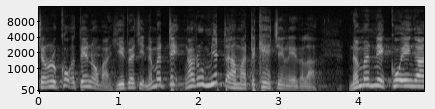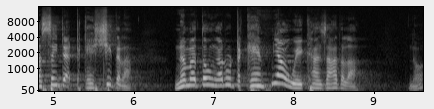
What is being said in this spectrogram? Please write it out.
ကျွန်တော်တို့ကိုယ့်အသင်းတော်မှာရည်တွက်ကြည့်နံပါတ်1ငါတို့မေတ္တာမှာတကယ်ကျင်လေသလား နံပါတ်2ကိုယ်အင်္ဂါစိတ်ဓာတ်တကယ်ရှိသလားနံပါတ်3ငါတို့တကယ်မျှဝေခံစားသလားနော်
